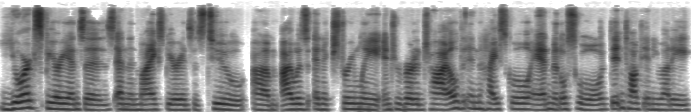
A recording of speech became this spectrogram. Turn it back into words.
your experiences and then my experiences too. Um, I was an extremely introverted child in high school and middle school, didn't talk to anybody,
